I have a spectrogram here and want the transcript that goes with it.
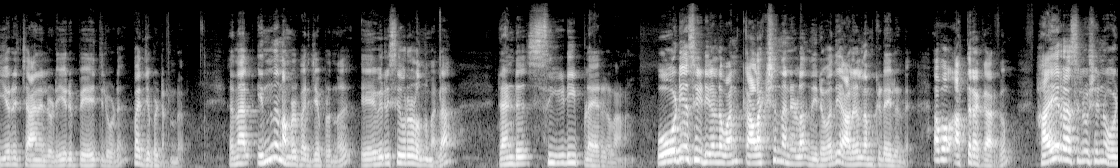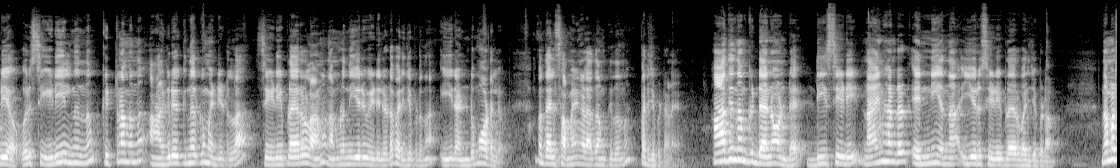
ഈ ഒരു ചാനലിലൂടെ ഈ ഒരു പേജിലൂടെ പരിചയപ്പെട്ടിട്ടുണ്ട്. എന്നാൽ ഇന്ന് നമ്മൾ പരിചയപ്പെടുന്നത് എ വി റിസീവറുകളൊന്നുമല്ല രണ്ട് സി ഡി പ്ലെയറുകളാണ് ഓഡിയോ സി ഡികളുടെ വൻ കളക്ഷൻ തന്നെയുള്ള നിരവധി ആളുകൾ നമുക്കിടയിലുണ്ട്. അപ്പോൾ അത്തരക്കാർക്കും ഹൈ റെസൊല്യൂഷൻ ഓഡിയോ ഒരു സി ഡിയിൽ നിന്നും കിട്ടണമെന്ന് ആഗ്രഹിക്കുന്നവർക്കും വേണ്ടിയിട്ടുള്ള സി ഡി പ്ലെയറുകളാണ് നമ്മൾ ഈ ഒരു വീഡിയോയിലൂടെ പരിചയപ്പെടുന്ന ഈ രണ്ട് മോഡലും. അപ്പോൾ എന്തായാലും സമയം കളയാതെ നമുക്കിതൊന്ന് പരിചയപ്പെട്ട് കളയാം. ആദ്യം നമുക്ക് Denon D C D nine hundred N E എന്ന ഈ ഒരു സി ഡി പ്ലെയർ പരിചയപ്പെടാം. നമ്മൾ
